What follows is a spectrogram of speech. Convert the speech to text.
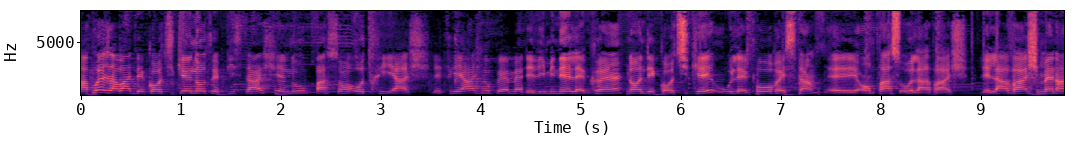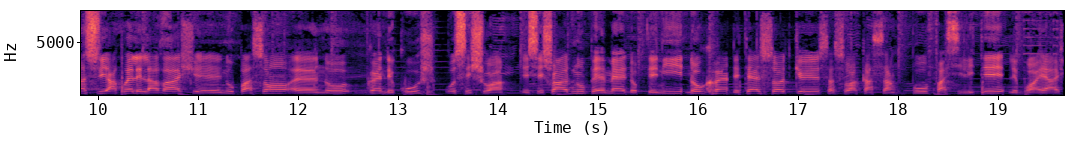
Après avoir décortiqué notre pistache, nous passons au triage. Le triage nous permet d'éliminer les grains non décortiqués ou les peaux restants et on passe au lavage. Le lavage, maintenant, après le lavage, euh, nous passons euh, nos grains de couche au séchoir. Le séchoir nous permet d'obtenir nos grains de telle sorte que ce soit cassant pour faciliter le broyage.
